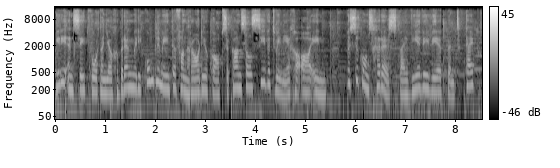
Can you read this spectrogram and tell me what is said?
Hierdie inset word aan jou gebring met die komplimente van Radio Kaapse Kansel 729 AM. Besoek ons gerus by www.cape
